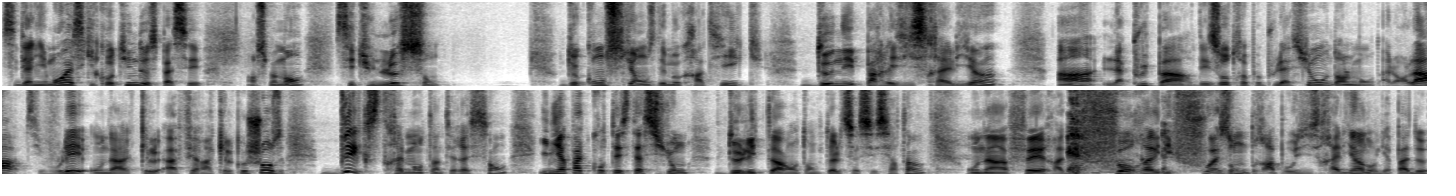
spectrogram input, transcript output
ces derniers mois et ce qui continue de se passer en ce moment, c'est une leçon de conscience démocratique donnée par les Israéliens à la plupart des autres populations dans le monde. Alors là, si vous voulez, on a affaire à quelque chose d'extrêmement intéressant. Il n'y a pas de contestation de l'État en tant que tel, ça c'est certain. On a affaire à des forêts, des foisons de drapeaux israéliens, donc il n'y a pas de...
